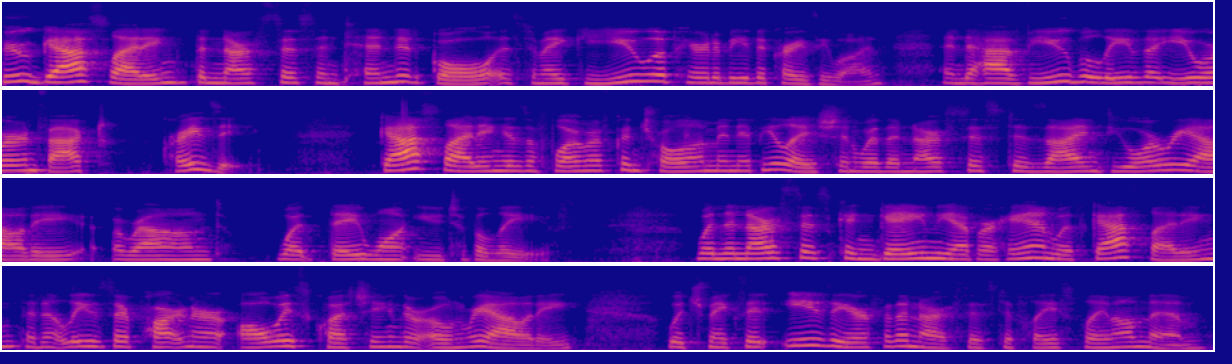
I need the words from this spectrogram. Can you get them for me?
Through gaslighting, the narcissist's intended goal is to make you appear to be the crazy one and to have you believe that you are in fact crazy. Gaslighting is a form of control and manipulation where the narcissist designs your reality around what they want you to believe. When the narcissist can gain the upper hand with gaslighting, then it leaves their partner always questioning their own reality, which makes it easier for the narcissist to place blame on them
